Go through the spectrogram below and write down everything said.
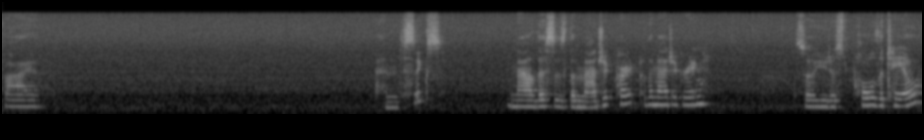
five, and six. Now this is the magic part of the magic ring. So you just pull the tail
